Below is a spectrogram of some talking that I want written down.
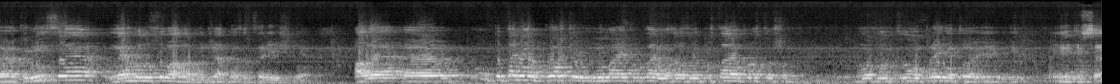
Е, Комісія не голосувала бюджетно за це рішення. Але е, ну, питання коштів немає проблем. Зараз ми поставимо просто, щоб воно було в цілому прийнято і, і, і, і все.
